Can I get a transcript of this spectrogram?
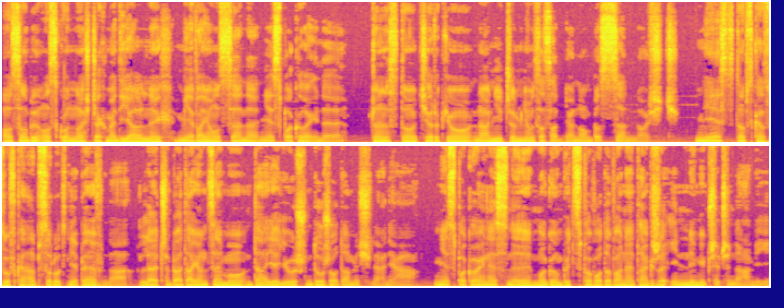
Osoby o skłonnościach medialnych miewają sen niespokojny. Często cierpią na niczym nieuzasadnioną bezsenność. Nie jest to wskazówka absolutnie pewna, lecz badającemu daje już dużo do myślenia. Niespokojne sny mogą być spowodowane także innymi przyczynami,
